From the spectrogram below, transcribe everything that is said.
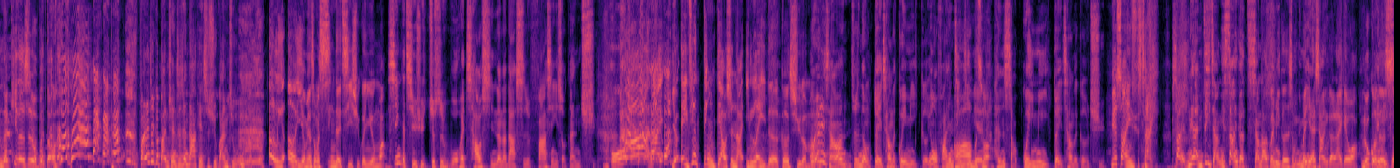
你的 key 的是我不懂。反正这个版权之争，大家可以持续关注。二零二一有没有什么新的期许跟愿望？新的期许就是我会抄袭娜娜大师发行一首单曲。哇，那有 哎，已经定调是哪一类的歌曲了吗？我有点想要就是那种对唱的闺蜜歌，因为我发现近几年很少闺蜜对唱的歌曲，因为上一上。上，你看你自己讲，你上一个想到的闺蜜歌是什么？你们一人想一个来给我。如果的是，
